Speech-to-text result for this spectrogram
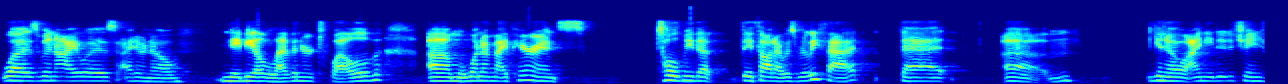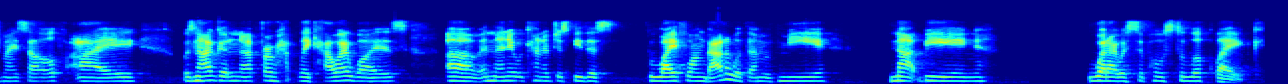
was when I was, I don't know, maybe 11 or 12. Um, one of my parents told me that they thought I was really fat, that, um, you know, I needed to change myself. I was not good enough for like how I was. Um, and then it would kind of just be this lifelong battle with them of me not being what I was supposed to look like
